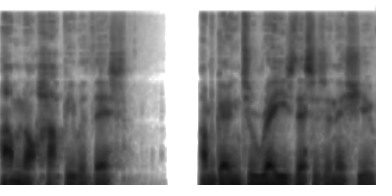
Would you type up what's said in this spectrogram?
I'm not happy with this. I'm going to raise this as an issue.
